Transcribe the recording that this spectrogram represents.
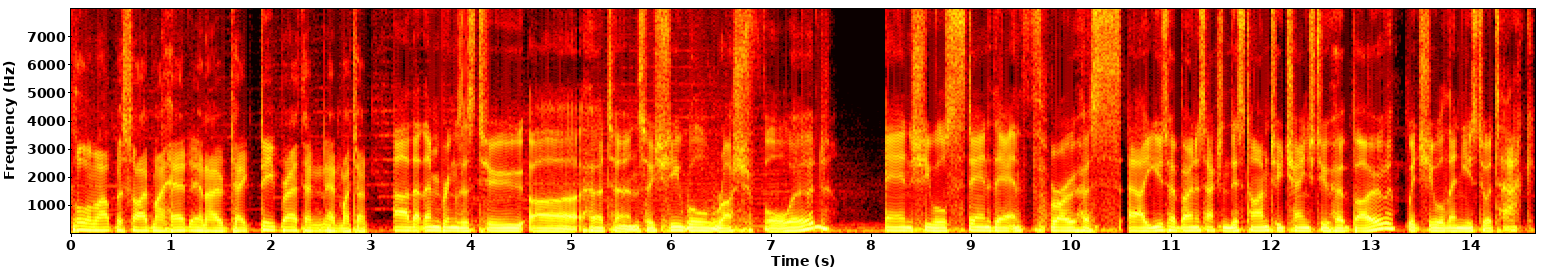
pull them up beside my head, and I take deep breath and end my turn. Uh, that then brings us to uh, her turn. So she will rush forward and she will stand there and throw her, s- uh, use her bonus action this time to change to her bow, which she will then use to attack.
